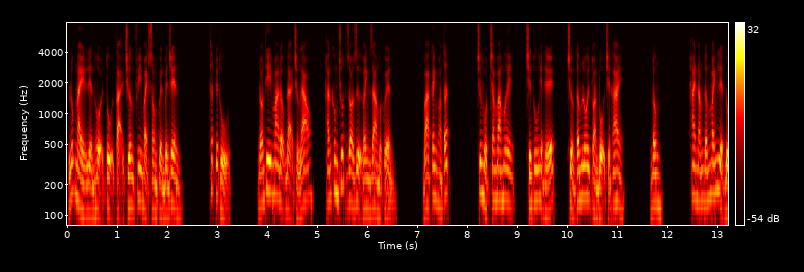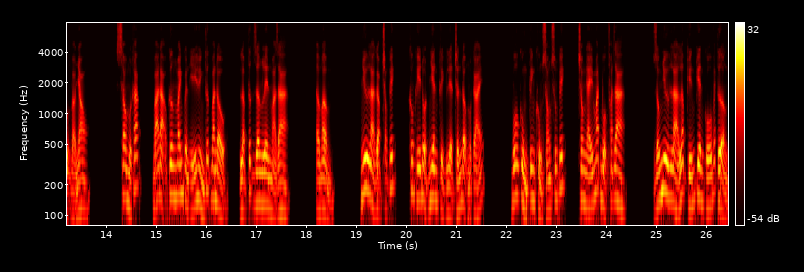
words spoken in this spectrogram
lúc này liền hội tụ tại trương phi bạch song quyền bên trên. Thất tuyệt thủ. Đón thi ma động đại trưởng lão, hắn không chút do dự oanh ra một quyền. Ba canh hoàn tất. Chương một trăm ba mươi, chiến thu hiện thế trưởng tâm lôi toàn bộ triển khai. Đông. Hai nắm đấm mãnh liệt đụng vào nhau. Sau một khắc, bá đạo cương manh quyền ý hình thức ban đầu, lập tức dâng lên mà ra. Ầm ầm. Như là gặp trọng kích, không khí đột nhiên kịch liệt chấn động một cái. Vô cùng kinh khủng sóng xung kích, trong nháy mắt buộc phát ra. Giống như là lấp kín kiên cố vách tường,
